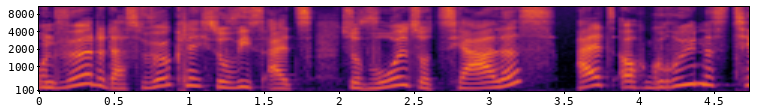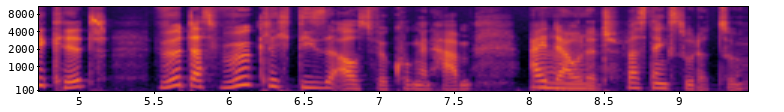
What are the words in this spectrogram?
Und würde das wirklich, so wie es als sowohl soziales als auch grünes Ticket wird das wirklich diese Auswirkungen haben? I mhm. doubt it. Was denkst du dazu?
